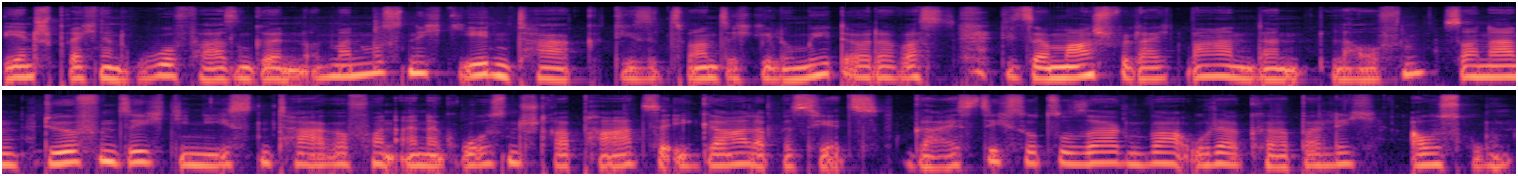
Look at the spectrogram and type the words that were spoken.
die entsprechenden Ruhephasen gönnen. Und man muss nicht jeden Tag diese 20 Kilometer oder was dieser Marsch vielleicht waren, dann laufen, sondern dürfen sich die nächsten Tage von einer großen Strapaze, egal ob es jetzt geistig sozusagen war oder körperlich, ausruhen.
